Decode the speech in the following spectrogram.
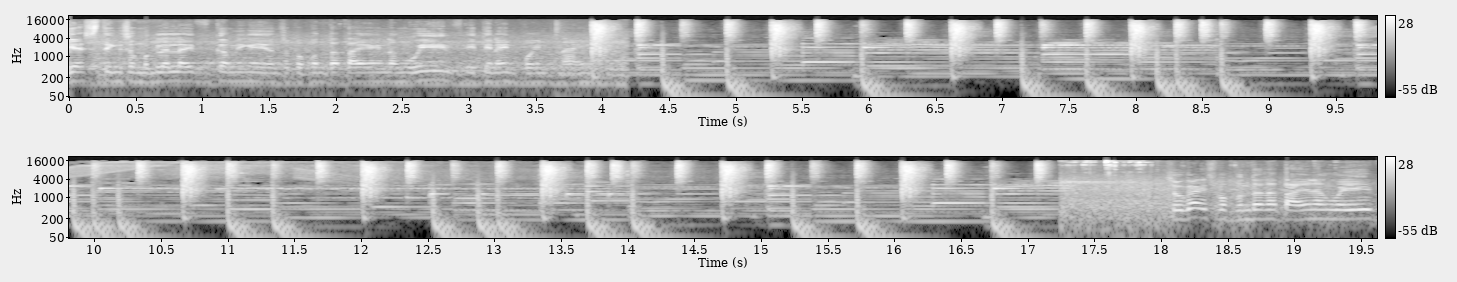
guesting. So magla-live kami ngayon. So papunta tayo ng Wave 89.9 So guys, papunta na tayo ng wave.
